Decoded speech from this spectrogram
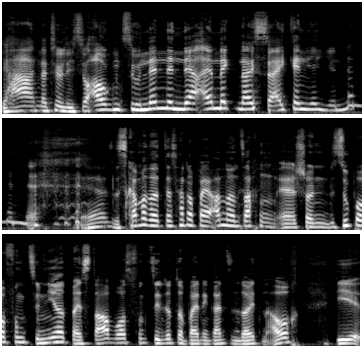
ja, natürlich. So Augen zu. Ne, ne, ne, I make nice, I can hear you. Ne, ne, ne. Ja, das kann man, das hat doch bei anderen Sachen äh, schon super funktioniert. Bei Star Wars funktioniert doch bei den ganzen Leuten auch, die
